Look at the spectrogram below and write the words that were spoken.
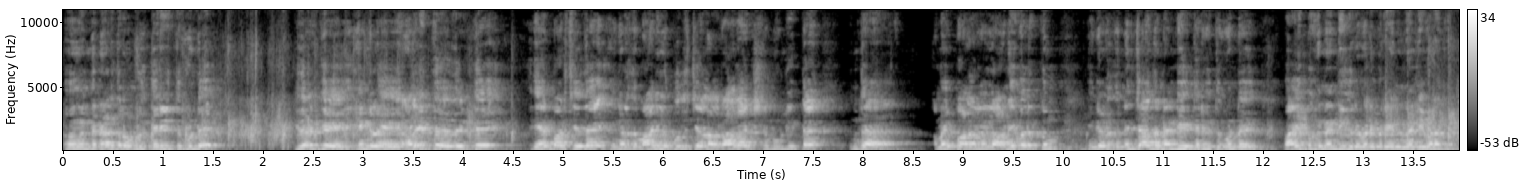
இந்த நேரத்தில் உங்களுக்கு தெரிவித்துக் கொண்டு இதற்கு எங்களை அழைத்ததற்கு ஏற்பாடு செய்த எங்களது மாநில பொதுச் செயலாளர் ராதாகிருஷ்ணன் உள்ளிட்ட இந்த அமைப்பாளர்கள் அனைவருக்கும் எங்களது நெஞ்சார்ந்த நன்றியை தெரிவித்துக் கொண்டு வாய்ப்புக்கு நன்றி விரைவில் நன்றி வணக்கம்.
